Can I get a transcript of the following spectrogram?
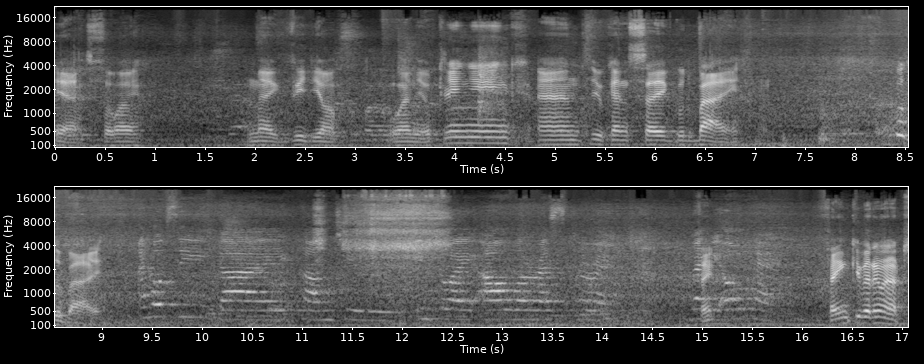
Yeah, so I make video when you're cleaning and you can say goodbye. Goodbye. Come to enjoy our restaurant when Thank- we open. Thank you very much.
